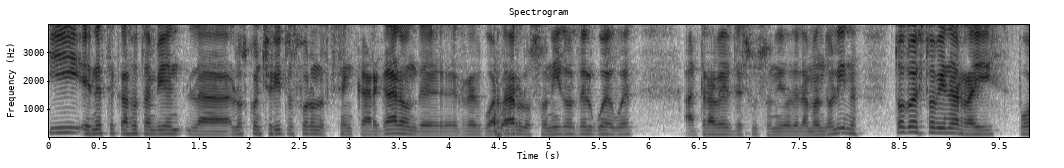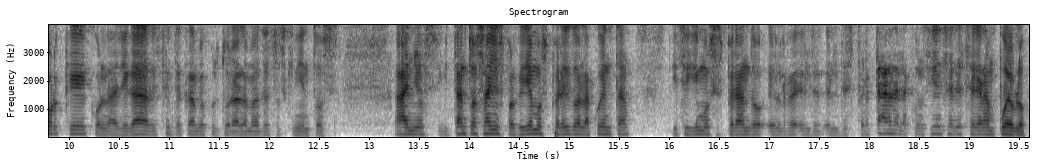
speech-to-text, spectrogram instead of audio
Y en este caso también la- los concheritos fueron los que se encargaron de resguardar los sonidos del huehuet a través de su sonido de la mandolina. Todo esto viene a raíz porque con la llegada de este intercambio cultural a más de estos 500 años y tantos años porque ya hemos perdido la cuenta y seguimos esperando el, despertar de la conciencia de este gran pueblo,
